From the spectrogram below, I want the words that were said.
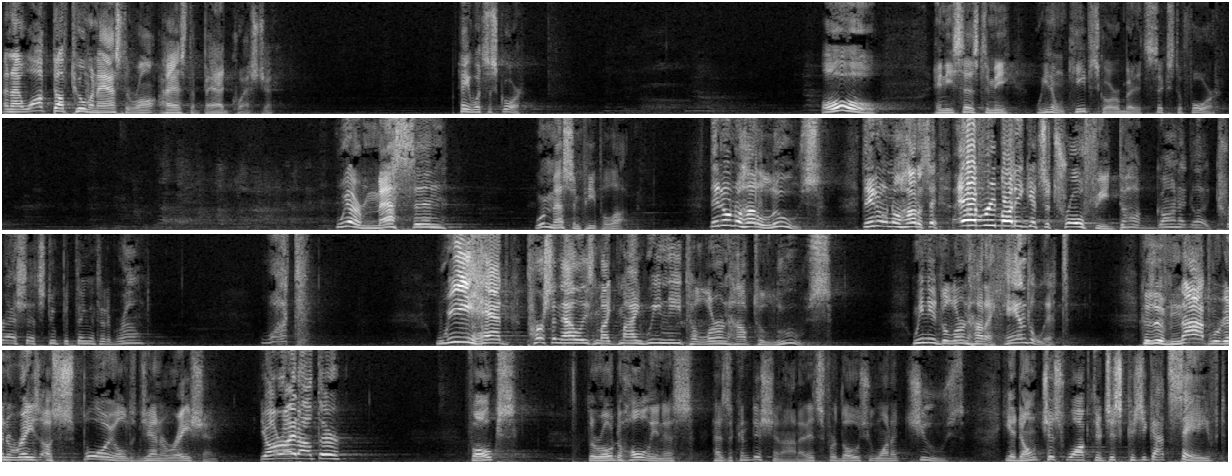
And I walked up to him and asked the wrong, I asked a bad question. Hey, what's the score? Oh, and he says to me, "We don't keep score, but it's six to four. We are messing, we're messing people up. They don't know how to lose. They don't know how to say, everybody gets a trophy. Doggone it, like, crash that stupid thing into the ground. What? We had personalities like mine. We need to learn how to lose. We need to learn how to handle it. Because if not, we're going to raise a spoiled generation. You all right out there? Folks, the road to holiness has a condition on it. It's for those who want to choose. You don't just walk there just because you got saved.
